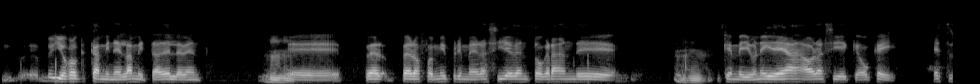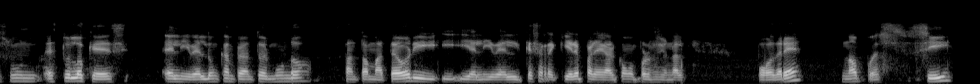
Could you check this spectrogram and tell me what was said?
yo creo que caminé la mitad del evento. Eh, pero, pero, fue mi primer así evento grande que me dio una idea ahora sí de que, ok, esto es, un, esto es lo que es el nivel de un campeonato del mundo, tanto amateur y, el nivel que se requiere para llegar como profesional. ¿Podré? No, pues sí,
